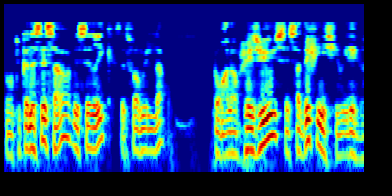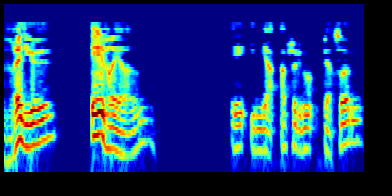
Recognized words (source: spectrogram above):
Bon, tu connaissais ça, mais Cédric, cette formule-là? Bon, alors Jésus, c'est sa définition. Il est vrai Dieu et vrai homme, et il n'y a absolument personne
